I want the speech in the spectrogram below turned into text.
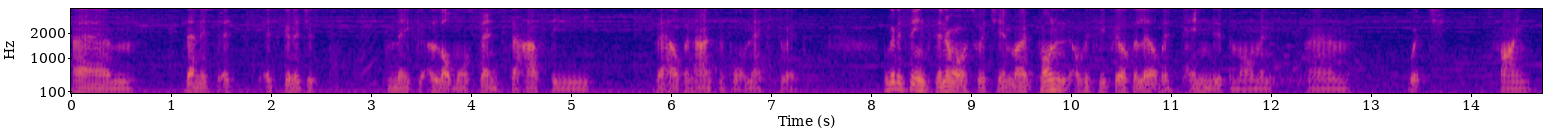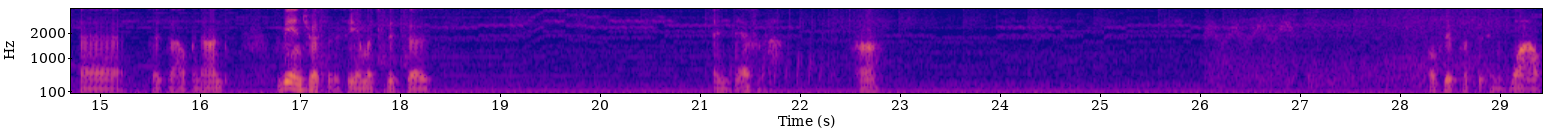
um, then it, it's it's going to just make a lot more sense to have the the helping hand support next to it. We're going to see Incineroar switch in. My opponent obviously feels a little bit pinned at the moment um, which is fine uh, as a helping hand. So it'll be interesting to see how much this does. Endeavour, huh? Hopefully it puts it in. Wow,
